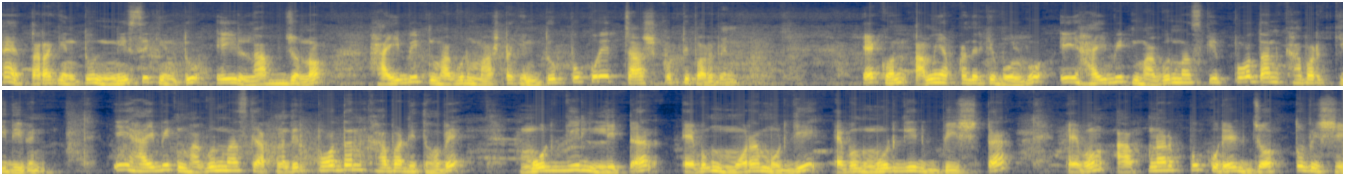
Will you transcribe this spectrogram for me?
হ্যাঁ তারা কিন্তু নিচে কিন্তু এই লাভজনক হাইব্রিড মাগুর মাছটা কিন্তু পুকুরে চাষ করতে পারবেন। এখন আমি আপনাদেরকে বলব, এই হাইব্রিড মাগুর মাছকে প্রধান খাবার কি দিবেন? এই হাইব্রিড মাগুর মাছকে আপনাদের প্রধান খাবার দিতে হবে মুরগির লিটার এবং মরা মুরগি এবং মুরগির বিষটা এবং আপনার পুকুরের যত বেশি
